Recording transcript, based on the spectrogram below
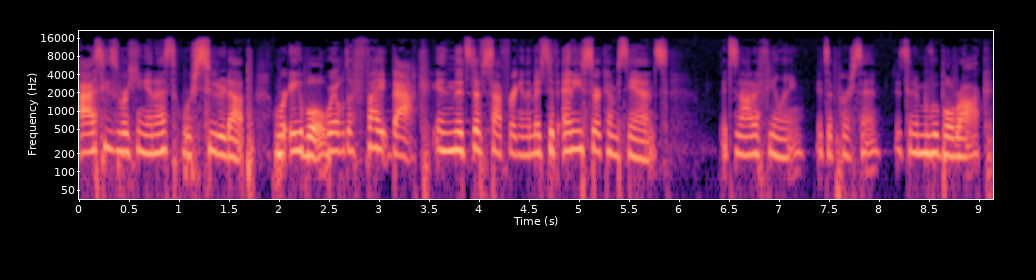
As He's working in us, we're suited up. We're able. We're able to fight back in the midst of suffering, in the midst of any circumstance. It's not a feeling. It's a person. It's an immovable rock.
